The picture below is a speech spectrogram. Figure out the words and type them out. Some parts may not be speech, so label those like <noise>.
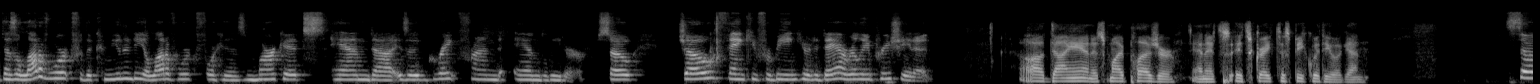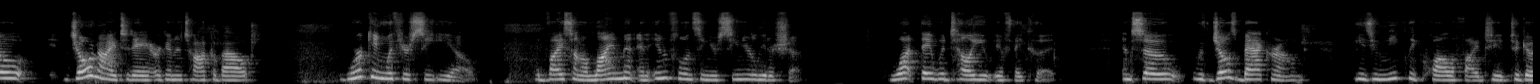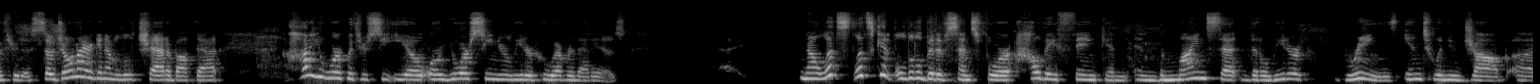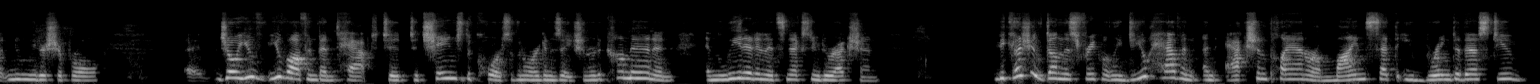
does a lot of work for the community, a lot of work for his markets, and uh, is a great friend and leader. So Joe, thank you for being here today. I really appreciate it. Uh, Diane, it's my pleasure, and it's it's great to speak with you again. So, Joe and I today are going to talk about working with your CEO, advice on alignment and influencing your senior leadership, what they would tell you if they could. And so, with Joe's background, he's uniquely qualified to to go through this. So, Joe and I are going to have a little chat about that how do you work with your ceo or your senior leader whoever that is? Now let's let's get a little bit of sense for how they think and and the mindset that a leader brings into a new job a new leadership role. Uh, joe you've you've often been tapped to to change the course of an organization or to come in and and lead it in its next new direction. Because you've done this frequently do you have an, an action plan or a mindset that you bring to this? Do you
